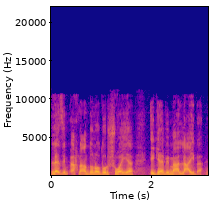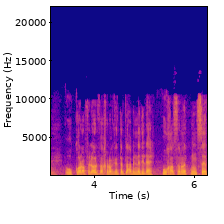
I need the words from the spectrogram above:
لازم إحنا عندنا دور شوية إيجابي مع اللعيبة. والكره في الأول وفي الآخر أنت بتلعب النادي الأهلي وخسران 2-0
